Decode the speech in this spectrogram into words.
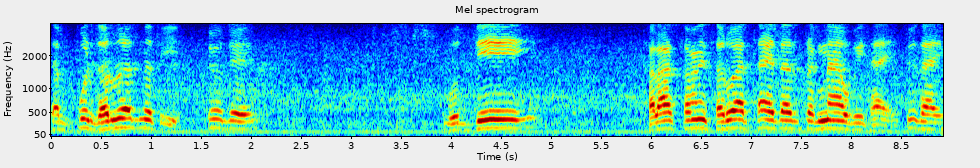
સંપૂર્ણ જરૂર જ નથી. શું છે? બુદ્ધિ ખલાસ થવાની શરૂઆત થાય ત્યારે પ્રજ્ઞા ઊભી થાય. શું થાય?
